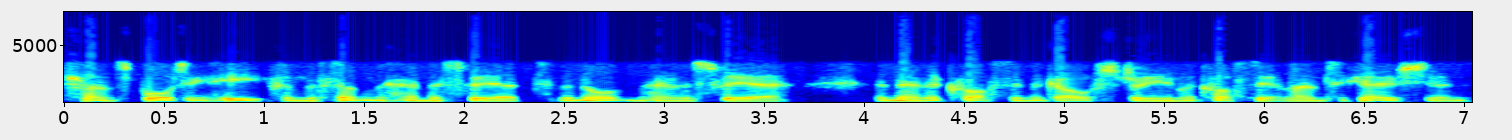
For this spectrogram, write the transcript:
transporting heat from the southern hemisphere to the northern hemisphere and then across in the Gulf Stream across the Atlantic Ocean.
